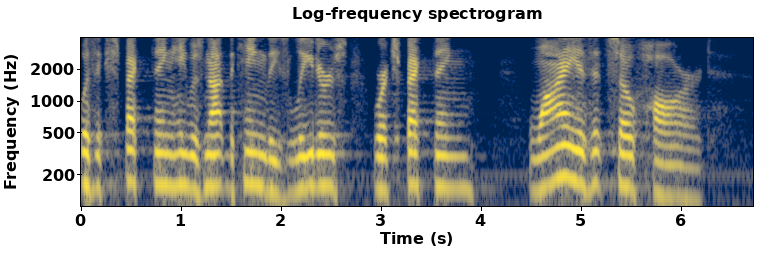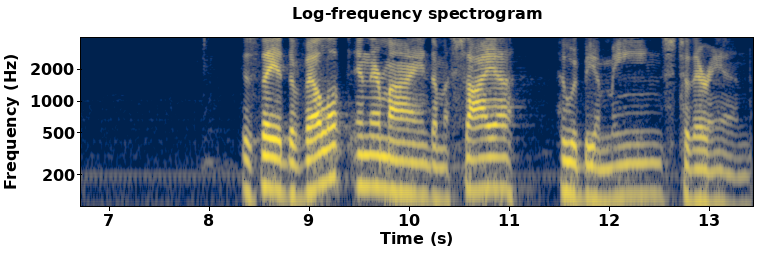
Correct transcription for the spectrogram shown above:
was expecting. He was not the king these leaders were expecting. Why is it so hard? Because they had developed in their mind a Messiah who would be a means to their end.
